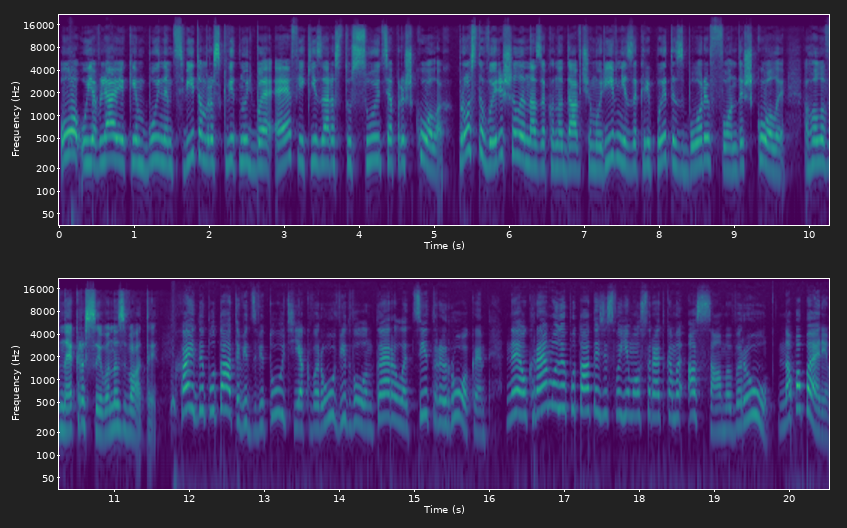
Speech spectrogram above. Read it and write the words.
О, уявляю, яким буйним цвітом розквітнуть БФ, які зараз тусуються при школах. Просто вирішили на законодавчому рівні закріпити збори в фонди школи. Головне красиво назвати. Хай депутати відзвітують, як ВРУ відволонтерила ці три роки. Не окремо депутати зі своїми осередками, а саме ВРУ на папері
